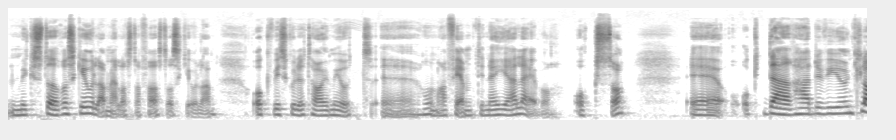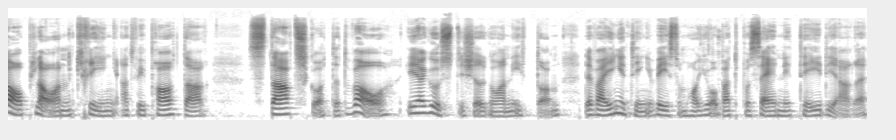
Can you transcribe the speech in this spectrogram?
en mycket större skola, Mellersta Förstaskolan. Och vi skulle ta emot eh, 150 nya elever också. Eh, och där hade vi ju en klar plan kring att vi pratar startskottet var i augusti 2019. Det var ingenting vi som har jobbat på Zenit tidigare.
